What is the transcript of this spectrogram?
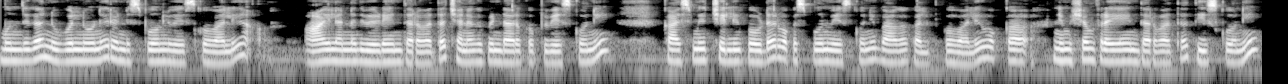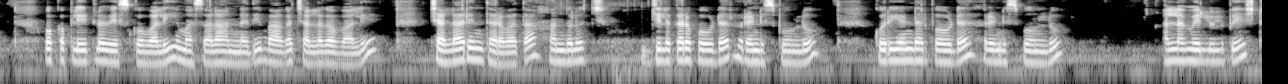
ముందుగా నువ్వుల నూనె రెండు స్పూన్లు వేసుకోవాలి. ఆయిల్ అన్నది వేడైన తర్వాత శనగపిండి అరకప్పు వేసుకొని కాశ్మీర్ చిల్లీ పౌడర్ ఒక స్పూన్ వేసుకొని బాగా కలుపుకోవాలి. ఒక నిమిషం ఫ్రై అయిన తర్వాత తీసుకొని ఒక ప్లేట్లో వేసుకోవాలి. ఈ మసాలా అన్నది బాగా చల్లగవ్వాలి. చల్లారిన తర్వాత అందులో జీలకర్ర పౌడర్ రెండు స్పూన్లు కొరియండర్ పౌడర్ రెండు స్పూన్లు అల్లం వెల్లుల్లి పేస్ట్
